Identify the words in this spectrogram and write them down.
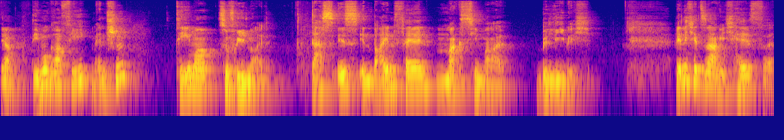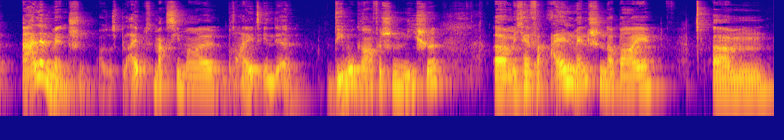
Ja? Demografie, Menschen, Thema Zufriedenheit. Das ist in beiden Fällen maximal beliebig. Wenn ich jetzt sage, ich helfe allen Menschen, also es bleibt maximal breit in der demografischen Nische, ähm, ich helfe allen Menschen dabei, ähm,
